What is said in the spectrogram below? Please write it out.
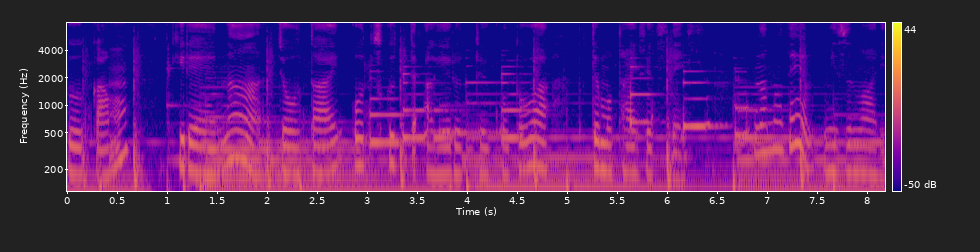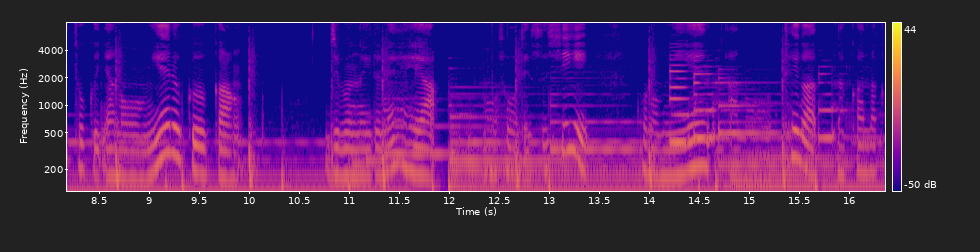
空間綺麗な状態を作ってあげるということはとても大切です。なので水回り特にあの見える空間自分のいるね部屋もそうですしこの見えあの手がなかなか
